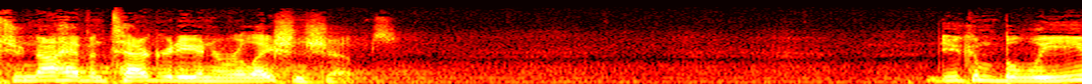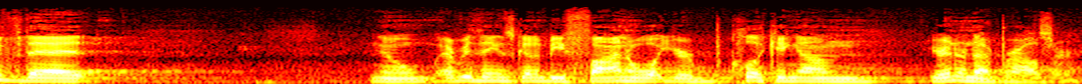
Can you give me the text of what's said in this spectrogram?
to not have integrity in your relationships. You can believe that you know everything's going to be fine on what you're clicking on your internet browser.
